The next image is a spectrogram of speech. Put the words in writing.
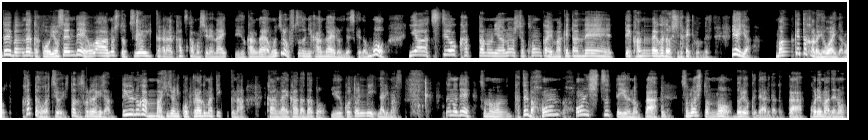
例えばなんかこう予選で、わあ、あの人強いから勝つかもしれないっていう考えはもちろん普通に考えるんですけども、いや、強かったのにあの人今回負けたねって考え方をしないってことです。いやいや、負けたから弱いんだろ勝った方が強い。ただそれだけじゃん。っていうのが、まあ、非常にこうプラグマティックな考え方だということになります。なので、その例えば本質っていうのが、その人の努力であるだとか、これまでの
